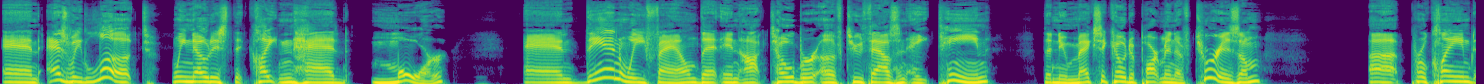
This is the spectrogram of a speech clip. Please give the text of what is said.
And as we looked, we noticed that Clayton had more. And then we found that in October of 2018, the New Mexico Department of Tourism uh, proclaimed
